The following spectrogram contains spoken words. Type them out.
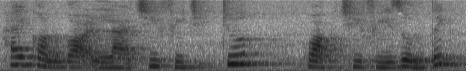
hay còn gọi là chi phí trích trước hoặc chi phí dồn tích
